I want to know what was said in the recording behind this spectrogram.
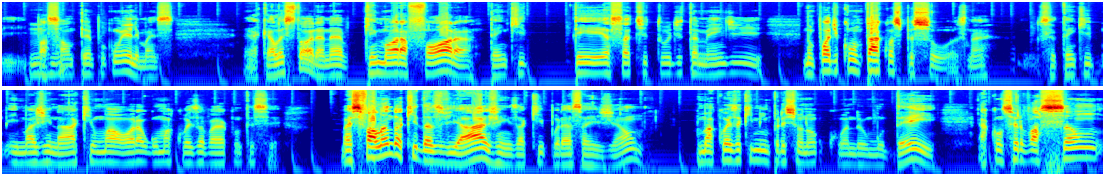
e, uhum. passar um tempo com ele, mas é aquela história, né? Quem mora fora tem que ter essa atitude também de. Não pode contar com as pessoas, né? Você tem que imaginar que uma hora alguma coisa vai acontecer. Mas falando aqui das viagens aqui por essa região, uma coisa que me impressionou quando eu mudei a conservação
